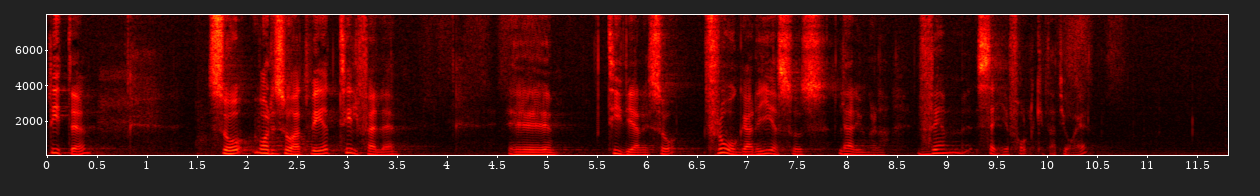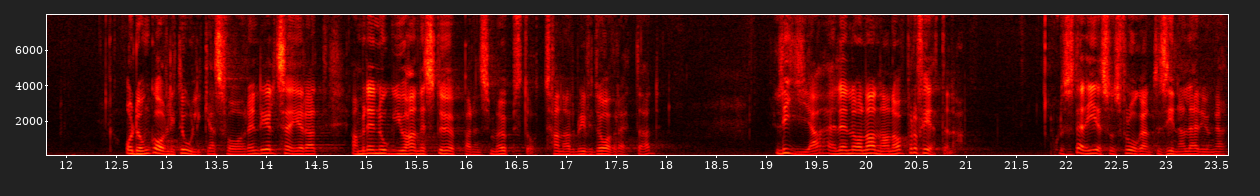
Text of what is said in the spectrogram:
lite så var det så att vid ett tillfälle eh, tidigare så frågade Jesus lärjungarna, vem säger folket att jag är? Och de gav lite olika svar. En del säger att ja, men det är nog Johannes döparen som har uppstått, han hade blivit avrättad. Lia eller någon annan av profeterna. Och då ställer Jesus frågan till sina lärjungar,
